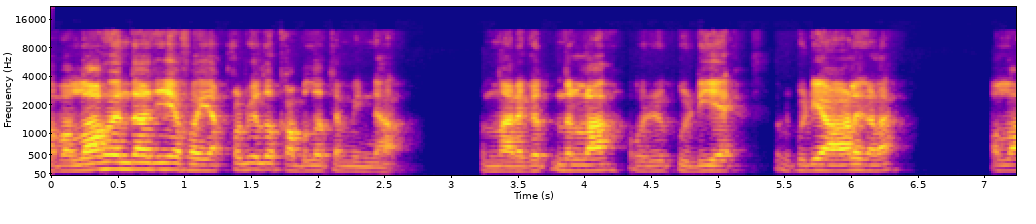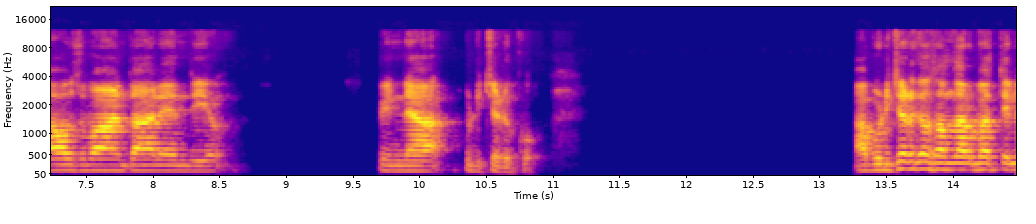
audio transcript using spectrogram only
അപ്പൊ അള്ളാഹു എന്താ ചെയ്യുക? ഫയക്കബിലു കബുലത്തെ മിന്ന. നരകത്തു നിന്നുള്ള ഒരു പിടിയെ ഒരു പിടി ആളുകളെ അള്ളാഹു സുബാൻ താരെ എന്ത് ചെയ്യും? പിന്നെ പിടിച്ചെടുക്കും. ആ പിടിച്ചെടുക്കുന്ന സന്ദർഭത്തിൽ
